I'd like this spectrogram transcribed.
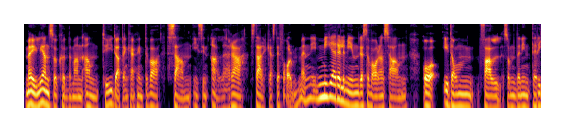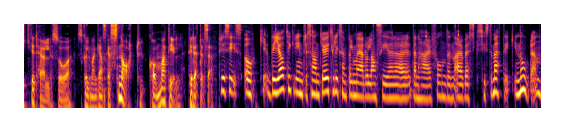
Möjligen så kunde man antyda att den kanske inte var sann i sin allra starkaste form, men i mer eller mindre så var den sann och i de fall som den inte riktigt höll så skulle man ganska snart komma till, till rättelse. Precis, och det jag tycker är intressant, jag är till exempel med och lanserar den här fonden Arabesk Systematic i Norden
